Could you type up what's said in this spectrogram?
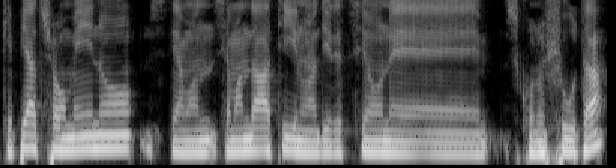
che piaccia o meno, stiamo, siamo andati in una direzione sconosciuta.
